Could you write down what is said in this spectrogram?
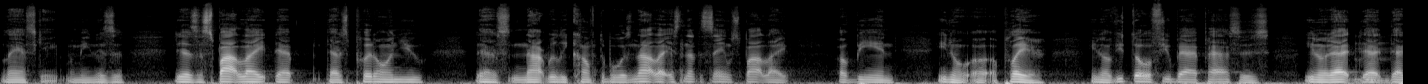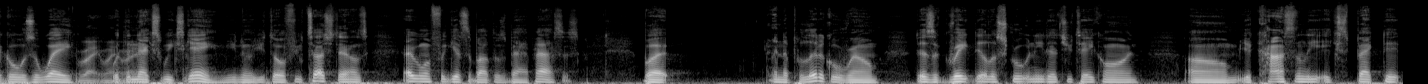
landscape. I mean, there's a there's a spotlight that that's put on you that's not really comfortable. It's not like it's not the same spotlight of being, you know, a, a player. You know, if you throw a few bad passes, you know that that mm-hmm. that goes away right, right, with right. the next week's game. You know, you throw a few touchdowns, everyone forgets about those bad passes. But in the political realm, there's a great deal of scrutiny that you take on. Um, you're constantly expected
